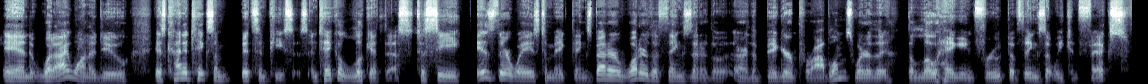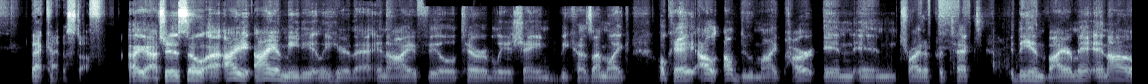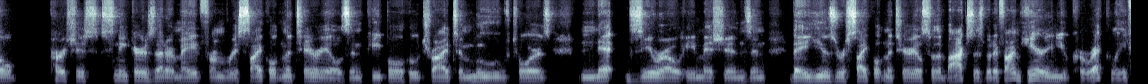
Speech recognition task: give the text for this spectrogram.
And what I want to do is kind of take some bits and pieces and take a look at this to see is there ways to make things better? What are the things that are the are the bigger problems? What are the the low hanging fruit of things that we can fix? That kind of stuff. I got you. So I I immediately hear that and I feel terribly ashamed because I'm like, okay, I'll I'll do my part in in try to protect the environment and I'll purchase sneakers that are made from recycled materials and people who try to move towards net zero emissions and they use recycled materials for the boxes. But if I'm hearing you correctly,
